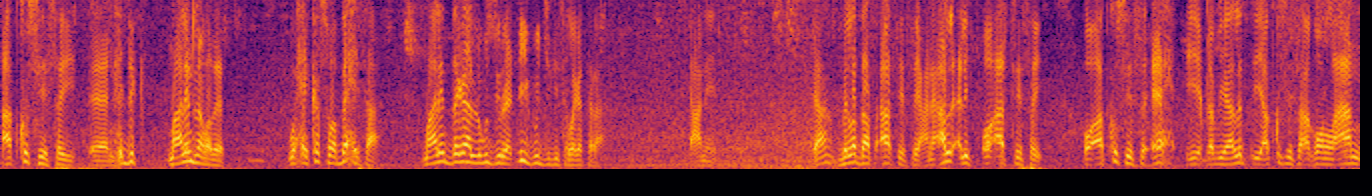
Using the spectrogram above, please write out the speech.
aad ku siisay xidig maalin nabadeed. Waxay ka soo baxaysaa. Maalin dagaal lagu jiraa dhiig wejigiisa laga tiraa yani ya biladaas aad siisay yani al alif oo aad siisay oo aad ku siisay eh iyo qabyaalad iyo aad ku siisay aqoon la'aan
